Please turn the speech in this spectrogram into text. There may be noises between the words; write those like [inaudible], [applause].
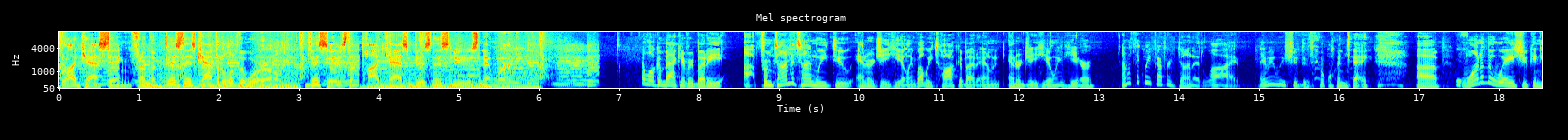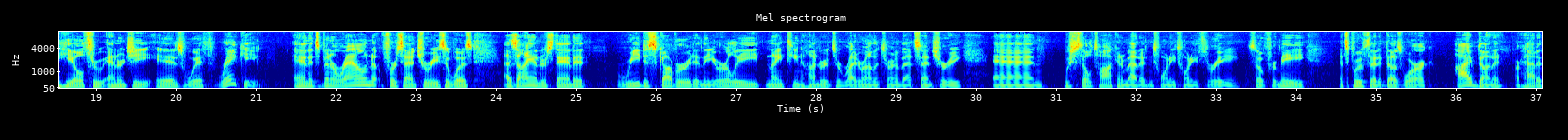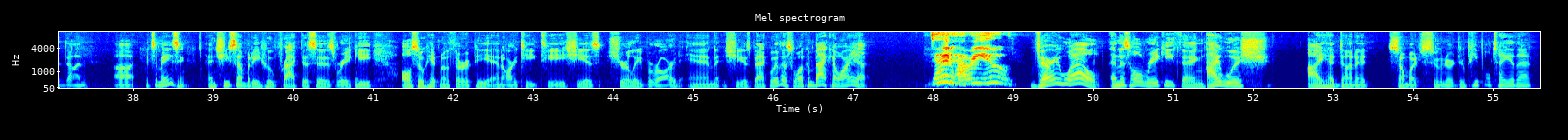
Broadcasting from the business capital of the world, this is the Podcast Business News Network. And welcome back, everybody. Uh, from time to time, we do energy healing. Well, we talk about en- energy healing here. I don't think we've ever done it live. Maybe we should do [laughs] that one day. Uh, one of the ways you can heal through energy is with Reiki. And it's been around for centuries. It was, as I understand it, rediscovered in the early 1900s or right around the turn of that century. And we're still talking about it in 2023. So for me, it's proof that it does work. I've done it or had it done. Uh, it's amazing. And she's somebody who practices Reiki, also hypnotherapy and RTT. She is Shirley Berard, and she is back with us. Welcome back. How are you? Good. How are you? Very well. And this whole Reiki thing, I wish I had done it so much sooner. Do people tell you that?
